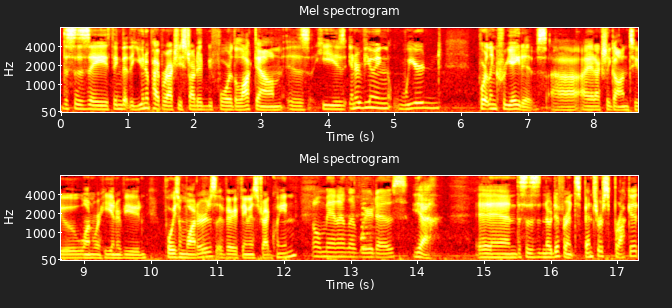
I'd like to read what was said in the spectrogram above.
this is a thing that the Unipiper actually started before the lockdown is he's interviewing weird Portland creatives. Uh, I had actually gone to one where he interviewed Poison Waters, a very famous drag queen. Oh man, I love weirdos. Yeah. And this is no different. Spencer Sprocket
